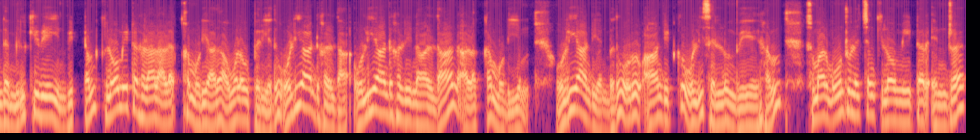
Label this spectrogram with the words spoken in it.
இந்த மில்கிவேயின் விட்டம் கிலோமீட்டர்களால் அளக்க முடியாது அவ்வளவு பெரியது. ஒளியாண்டுகள் தான். ஒளியாண்டுகளினால் தான் அளக்க முடியும். ஒளியாண்டு என்பது ஒரு ஆண்டிற்கு ஒளி செல்லும் வேகம். சுமார் மூன்று லட்சம் கிலோமீட்டர் என்ற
